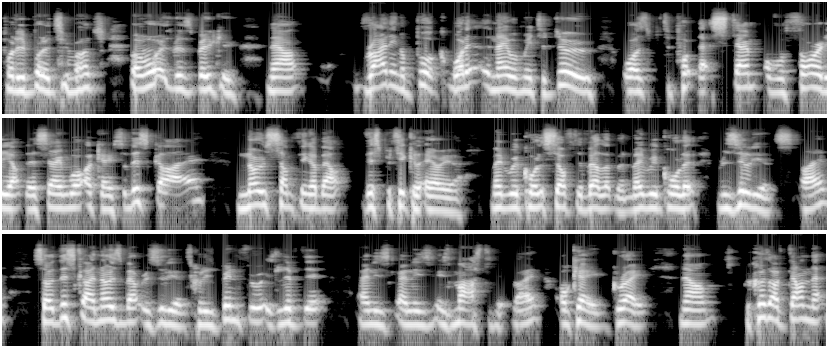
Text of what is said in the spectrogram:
Probably, probably too much, but I've always been speaking. Now, writing a book, what it enabled me to do was to put that stamp of authority up there, saying, "Well, okay, so this guy knows something about this particular area. Maybe we call it self development. Maybe we call it resilience, right? So this guy knows about resilience because he's been through it, he's lived it, and he's and he's, he's mastered it, right? Okay, great. Now, because I've done that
